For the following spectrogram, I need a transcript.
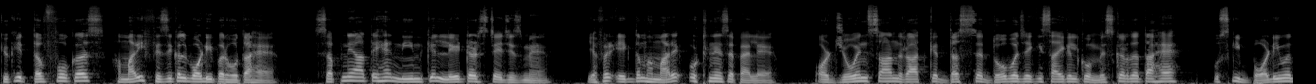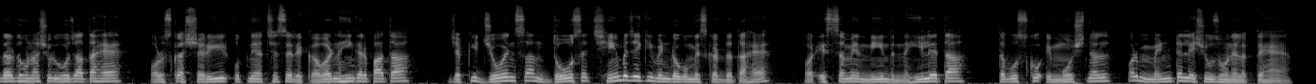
क्योंकि तब फोकस हमारी फ़िज़िकल बॉडी पर होता है। सपने आते हैं नींद के लेटर स्टेजेस में, या फिर एकदम हमारे उठने से पहले। और जो इंसान रात के 10 से 2 बजे की साइकिल को मिस कर देता है, उसकी बॉडी में दर्द होना शुरू हो जाता है और उसका शरीर उतने अच्छे से रिकवर नहीं कर पाता जबकि जो इंसान दो से छः बजे की विंडो को मिस कर देता है और इस समय नींद नहीं लेता, तब उसको इमोशनल और मेंटल इश्यूज़ होने लगते हैं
